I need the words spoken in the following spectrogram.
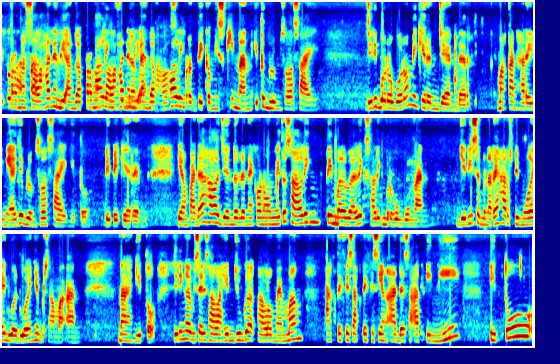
itu permasalahan yang dianggap permasalahan yang dianggap paling seperti kemiskinan itu belum selesai. Jadi boro-boro mikirin gender, makan hari ini aja belum selesai gitu dipikirin. Yang padahal gender dan ekonomi itu saling timbal balik, saling berhubungan. Jadi sebenarnya harus dimulai dua-duanya bersamaan. Nah gitu. Jadi nggak bisa disalahin juga kalau memang aktivis-aktivis yang ada saat ini itu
